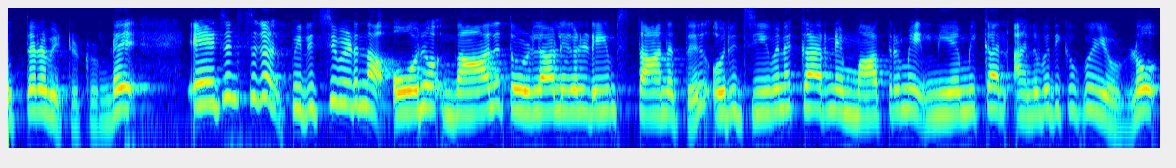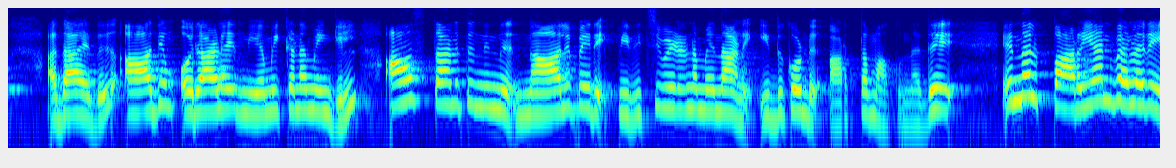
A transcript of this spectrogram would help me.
ഉത്തരവിട്ടിട്ടുണ്ട്. ഏജൻസികൾ പിരിച്ചുവിടുന്ന ഓരോ നാല് തൊഴിലാളികളുടെയും സ്ഥാനത്ത് ഒരു ജീവനക്കാരനെ മാത്രമേ നിയമിക്കാൻ അനുവദിക്കുകയുള്ളൂ. അതായത് ആദ്യം ഒരാളെ നിയമിക്കണമെങ്കിൽ ആ സ്ഥാനത്ത് നിന്ന് നാല് പേരെ പിരിച്ചുവിടണമെന്നാണ് ഇതുകൊണ്ട് അർത്ഥമാക്കുന്നത്. എന്നാൽ പറയാൻ വളരെ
